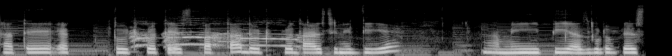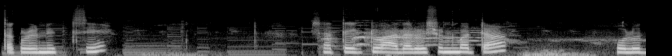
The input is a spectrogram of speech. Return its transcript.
সাথে এক, দুই টুকরো তেজপাতা, দুই টুকরো দারচিনি দিয়ে আমি পেঁয়াজগুলো বেস্তা করে নিচ্ছি। সাথে একটু আদা, রসুন বাটা, হলুদ,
